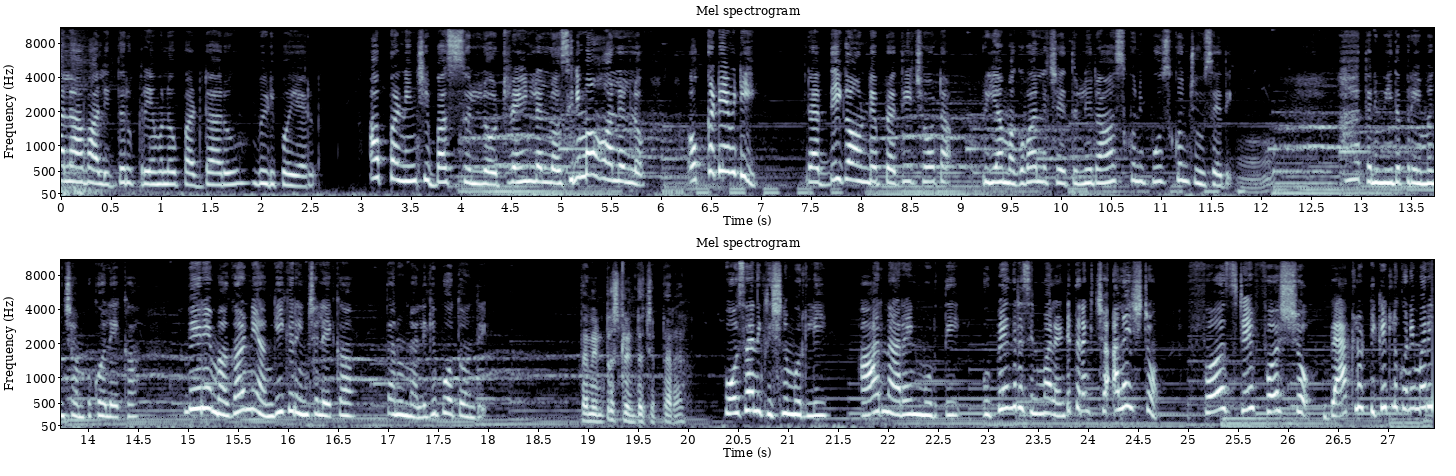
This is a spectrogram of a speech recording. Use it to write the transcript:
అలా వాళ్ళిద్దరు ప్రేమలో పడ్డారు విడిపోయారు. అప్పటి నుంచి బస్సుల్లో ట్రైన్లలో సినిమా హాళ్ళల్లో ఒక్కటేమిటి? రద్దీగా ఉండే ప్రతి చోట ప్రియా మగవాళ్ళ చేతుల్ని రాసుకుని పూసుకుని చూసేది. అతని మీద ప్రేమను చంపుకోలేక వేరే మగాణ్ణి అంగీకరించలేక తను నలిగిపోతోంది. తన ఇంట్రెస్ట్ ఏంటో చెప్తారా? పోసాని కృష్ణమురళి ఆర్ నారాయణ మూర్తి ఉపేంద్ర సినిమాలంటే తనకు చాలా ఇష్టం. ఫస్ట్ డే ఫస్ట్ షో బ్లాక్లో టికెట్లు కొని మరీ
